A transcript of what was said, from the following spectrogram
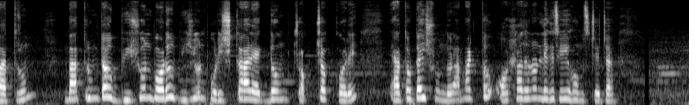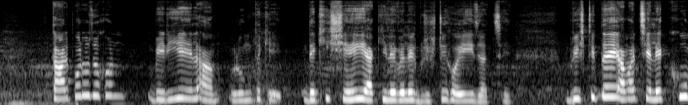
বাথরুম বাথরুমটাও ভীষণ বড়, ভীষণ পরিষ্কার, একদম চকচক করে। এতটাই সুন্দর। আমার তো অসাধারণ লেগেছে এই হোমস্টেটা তারপরও যখন বেরিয়ে এলাম রুম থেকে দেখি সেই একই লেভেলের বৃষ্টি হয়েই যাচ্ছে। বৃষ্টিতে আমার ছেলে খুব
